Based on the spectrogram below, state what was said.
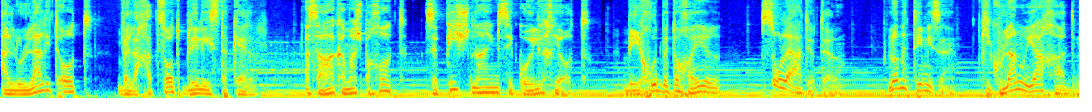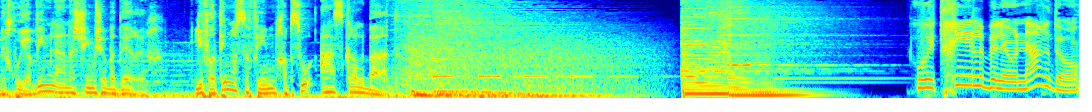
עלולה לטעות ולחצות בלי להסתכל. עשרה כמה שפחות זה פי שניים סיכוי לחיות. בייחוד בתוך העיר, סור לאט יותר. לא מתים מזה, כי כולנו יחד מחויבים לאנשים שבדרך. לפרטים נוספים חפשו אסק רלב"ד. הוא התחיל בלאונרדו.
